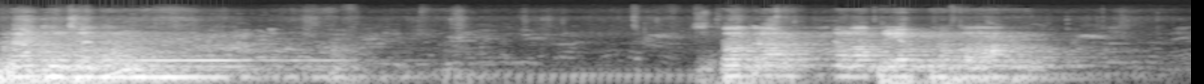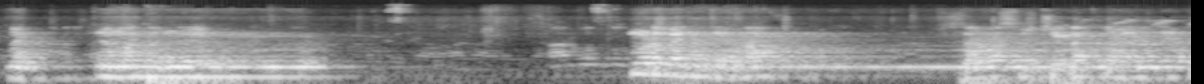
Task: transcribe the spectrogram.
ప్రార్థన చేద్దాం. స్తోత్రం నమ ప్రియ ప్రభు నమ్మ తండ్రి మూడవైన దేవ సర్వ సృష్టికర్తైన దేవ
